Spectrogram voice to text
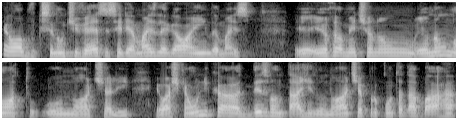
É óbvio que se não tivesse seria mais legal ainda, mas eu realmente eu não, eu não noto o Note ali. Eu acho que a única desvantagem do Note é por conta da barra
